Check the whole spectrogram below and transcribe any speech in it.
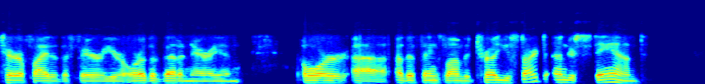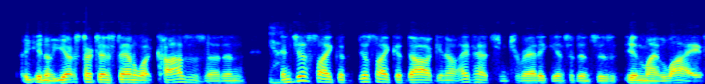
terrified of the farrier or the veterinarian or uh, other things along the trail, you start to understand. You know, you start to understand what causes it, and yeah. and just like a just like a dog, you know, I've had some traumatic incidences in my life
